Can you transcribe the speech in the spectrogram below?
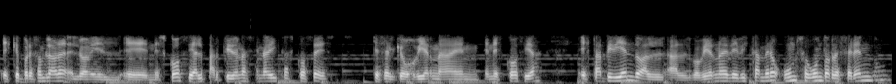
es que, por ejemplo, ahora en Escocia, el Partido Nacionalista Escocés, que es el que gobierna en, Escocia, está pidiendo al, al, gobierno de David Cameron un segundo referéndum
